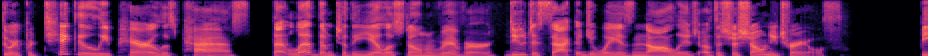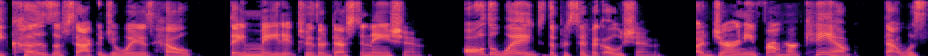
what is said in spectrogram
through a particularly perilous pass that led them to the Yellowstone River due to Sacagawea's knowledge of the Shoshone trails. Because of Sacagawea's help, they made it to their destination, all the way to the Pacific Ocean, a journey from her camp that was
